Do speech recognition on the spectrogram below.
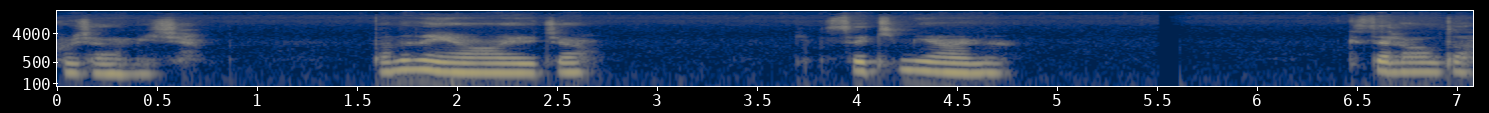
kurcalamayacağım. Bana ne ya ayrıca? Kimse kim yani? Güzel oldu.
